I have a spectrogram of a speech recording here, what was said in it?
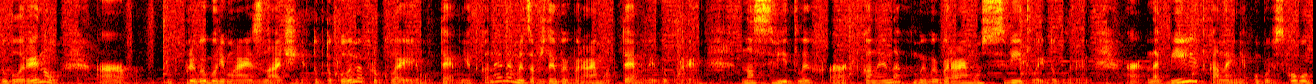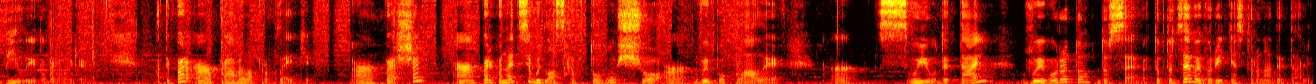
дублерину е, при виборі має значення. Тобто, коли ми проклеюємо темні тканини, ми завжди вибираємо темний дублерин. На світлих е, тканинах ми вибираємо світлий дублерин. Е, На білій тканині обов'язково білий дублерин. А тепер е, правила проклейки. Е, Перше, е, переконайтеся, будь ласка, в тому, що е, ви поклали е, свою деталь виворотом до себе. Тобто це виворітня сторона деталі.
